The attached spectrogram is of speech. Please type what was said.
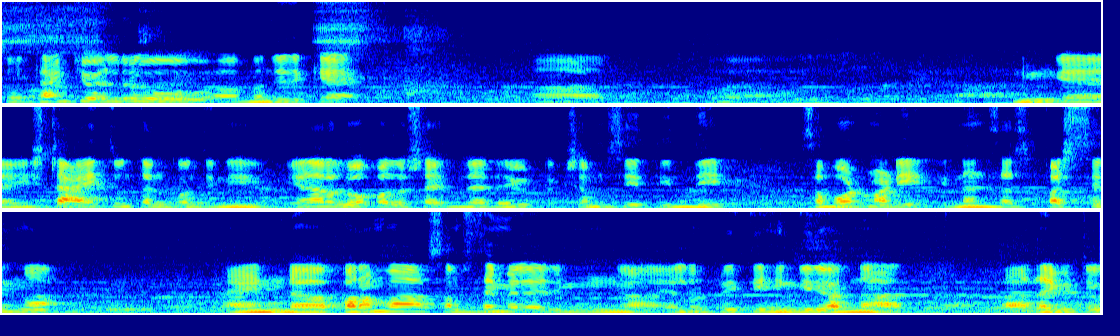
ಸೊ ಥ್ಯಾಂಕ್ ಯು ಎಲ್ರಿಗೂ ಬಂದಿದ್ದಕ್ಕೆ. ನಿಮಗೆ ಇಷ್ಟ ಆಯಿತು ಅಂತ ಅನ್ಕೊತೀನಿ. ಏನಾದ್ರು ಲೋಪದೋಷ ಇದ್ದರೆ ದಯವಿಟ್ಟು ಕ್ಷಮಿಸಿ, ತಿದ್ದಿ ಸಪೋರ್ಟ್ ಮಾಡಿ. ಇದು ನನ್ನ ಫಸ್ಟ್ ಸಿನಿಮಾ ಆ್ಯಂಡ್ ಪರಂಬ ಸಂಸ್ಥೆ ಮೇಲೆ ನಿಮ್ಮ ಎಲ್ಲರೂ ಪ್ರೀತಿ ಹೆಂಗಿದೆಯೋ ಅದನ್ನ ದಯವಿಟ್ಟು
